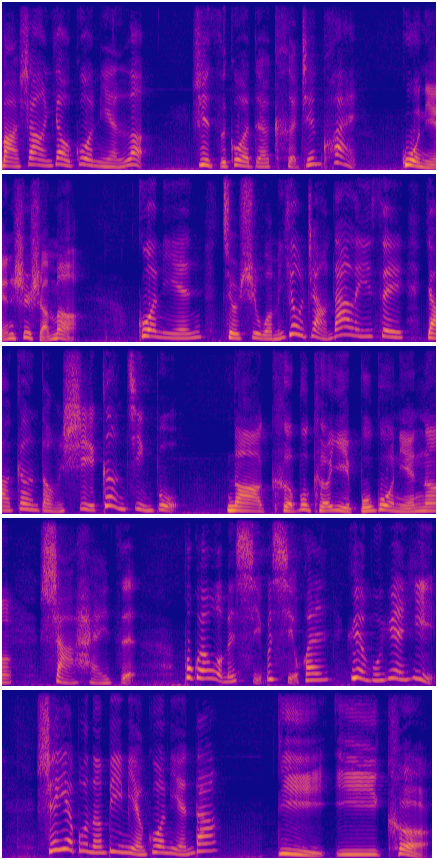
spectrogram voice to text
马上要过年了，日子过得可真快。过年是什么？过年就是我们又长大了一岁，要更懂事、更进步。那可不可以不过年呢？傻孩子，不管我们喜不喜欢、愿不愿意，谁也不能避免过年的。第一课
